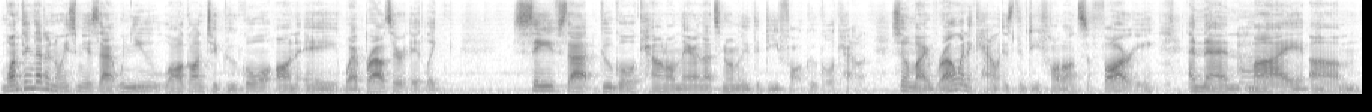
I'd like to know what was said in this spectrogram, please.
one thing that annoys me is that when you log on to Google on a web browser, it like saves that Google account on there, and that's normally the default Google account. So my Rowan account is the default on Safari, and then my um,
